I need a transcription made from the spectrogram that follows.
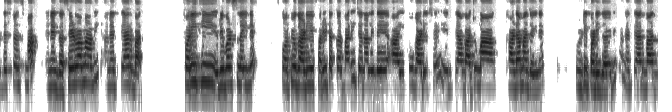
ડિસ્ટન્સમાં એને ઘસેડવામાં આવી અને ત્યારબાદ ફરીથી રિવર્સ લઈને સ્કોર્પિયો ગાડીએ ફરી ટક્કર મારી, જેના લીધે આ ઇકો ગાડી છે એ ત્યાં બાજુમાં ખાડામાં જઈને ઉલટી પડી ગયેલી અને ત્યારબાદ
